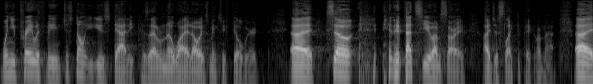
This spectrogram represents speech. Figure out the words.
when you pray with me, just don't use daddy because I don't know why it always makes me feel weird. Uh, so, and if that's you, I'm sorry. I just like to pick on that. Uh,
